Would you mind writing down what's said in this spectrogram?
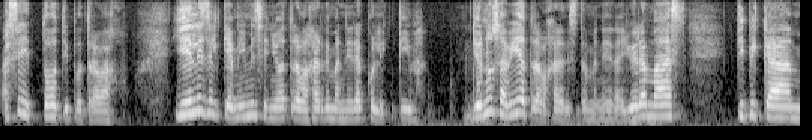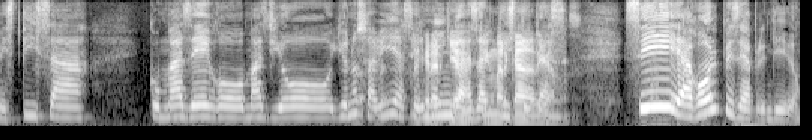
hace todo tipo de trabajo. Y él es el que a mí me enseñó a trabajar de manera colectiva. Yo no sabía trabajar de esta manera. Yo era más típica mestiza, con más ego, más yo. Yo no sabía hacer mingas artísticas. Sí, a golpes he aprendido,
